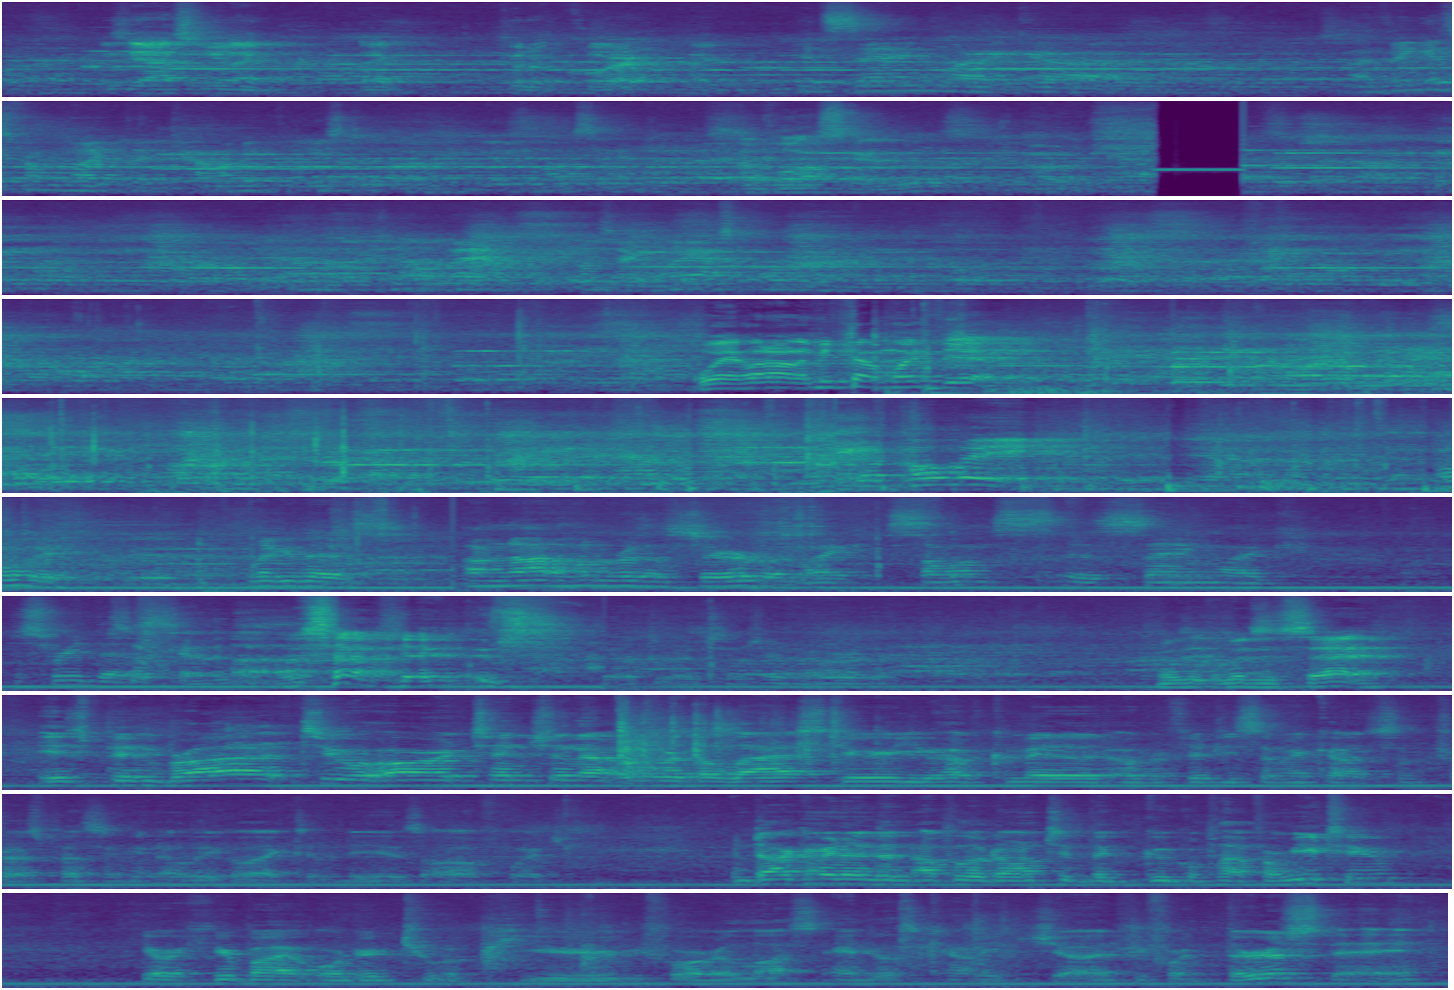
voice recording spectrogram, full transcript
Is he asking you like, like, Go to court? Like, It's saying like, uh, I think it's from like the county police department in Los Angeles. Of Los Angeles? oh, sh- Uh, there's no way. I was like, let me ask Corbin. Wait, hold on. Let me come with you. Yo, Colby. Colby. Look at this. I'm not 100% sure, but like someone is saying like, just read this. What's up, dude? What's it, what's it say? It's been brought to our attention that over the last year you have committed over 57 counts of trespassing and illegal activities, all of which have been documented and uploaded onto the Google platform YouTube. You are hereby ordered to appear before a Los Angeles County judge before Thursday.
